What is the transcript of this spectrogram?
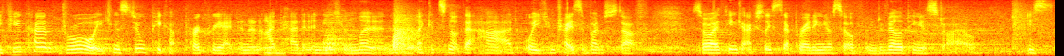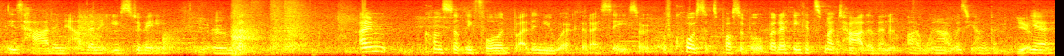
If you can't draw, you can still pick up Procreate and an iPad and you can learn. Like it's not that hard, or you can trace a bunch of stuff. So I think actually separating yourself and developing a style is, is harder now than it used to be. Um, but I'm constantly flawed by the new work that I see. So of course it's possible, but I think it's much harder than it, I, when I was younger. Yeah. Yeah.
